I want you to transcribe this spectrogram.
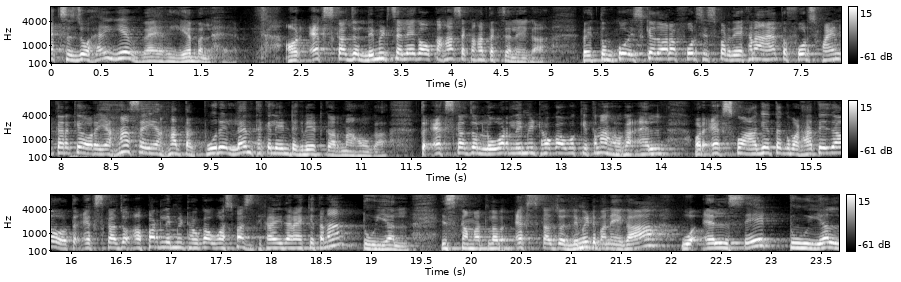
एक्स जो है, ये वेरिएबल है। और x का जो लिमिट चलेगा वो कहाँ से कहाँ तक चलेगा? भाई, तुमको इसके द्वारा फोर्स इस पर देखना है तो फोर्स फाइंड करके और यहाँ से यहाँ तक पूरे लेंथ के लिए इंटीग्रेट करना होगा। तो x का जो लोअर लिमिट होगा वो कितना होगा? L. और x को आगे तक बढ़ाते जाओ तो x का जो अपर लिमिट होगा वो स्पष्ट दिखाई दे रहा है कितना? 2l इसका मतलब एक्स का जो लिमिट बनेगा वो एल से 2l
